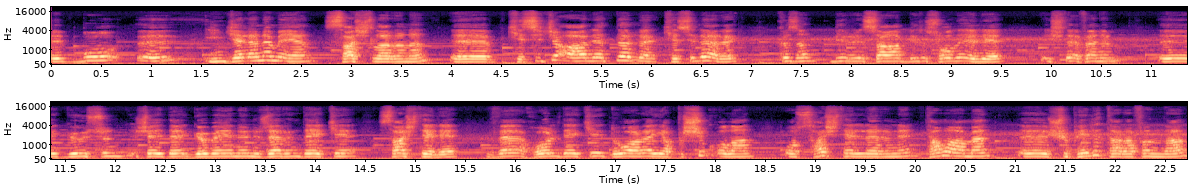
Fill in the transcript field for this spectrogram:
e, bu e, incelenemeyen saçlarının e, kesici aletlerle kesilerek kızın biri sağ biri sol eli işte efendim e, göğsün şeyde göbeğinin üzerindeki saç teli ve holdeki duvara yapışık olan o saç tellerinin tamamen e, şüpheli tarafından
